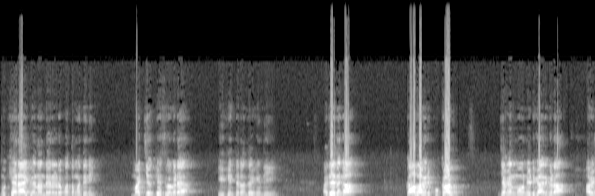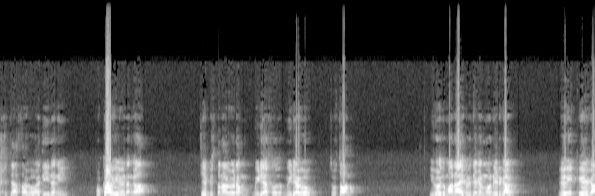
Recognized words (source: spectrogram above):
ముఖ్య నాయకులైన అందరినీ కూడా కొంతమందిని మద్యం కేసులో కూడా ఇరికించడం జరిగింది. అదేవిధంగా కావాలని పుకారు జగన్మోహన్ రెడ్డి గారిని కూడా అరెస్ట్ చేస్తారు అది ఇదని పుకారు ఏ విధంగా చేపిస్తున్నారు కూడా మీడియా సో మీడియాలో చూస్తూ ఉన్నాం. ఈరోజు మా నాయకుడు జగన్మోహన్ రెడ్డి గారు వెరీ క్లియర్గా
